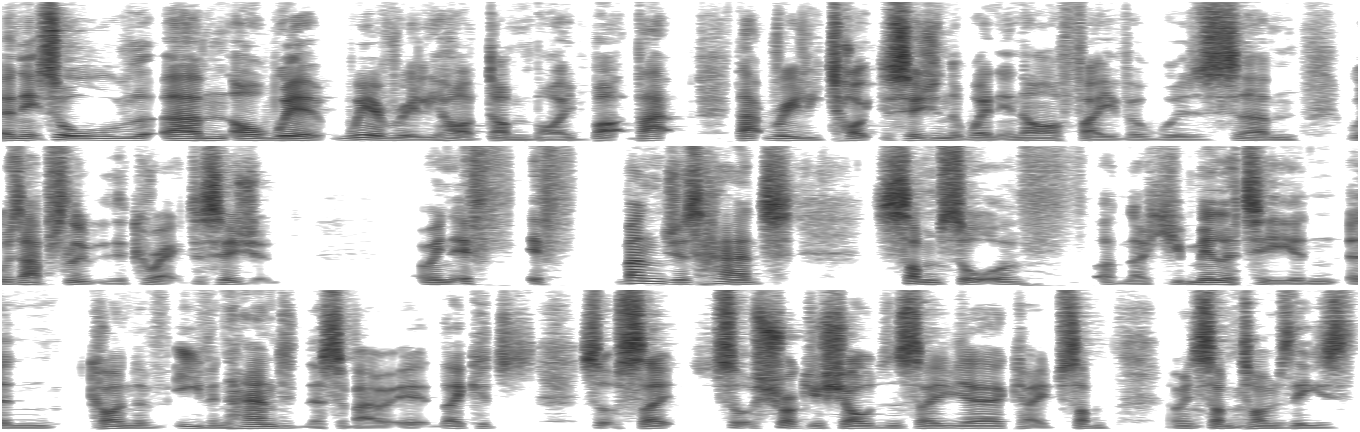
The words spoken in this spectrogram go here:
and it's all um, oh we're we're really hard done by. But that that really tight decision that went in our favour was um, was absolutely the correct decision. I mean, if if managers had some sort of I don't know humility and and kind of even handedness about it, they could sort of say sort of shrug your shoulders and say, yeah, okay. Some I mean, sometimes these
